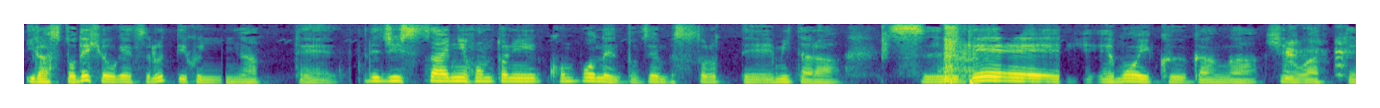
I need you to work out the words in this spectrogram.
イラストで表現するっていう風になって、で実際に本当にコンポーネント全部揃ってみたら、すげえエモい空間が広がって、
